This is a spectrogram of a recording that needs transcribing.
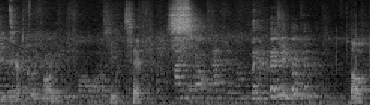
Bizeps voll. Bizeps. Top.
